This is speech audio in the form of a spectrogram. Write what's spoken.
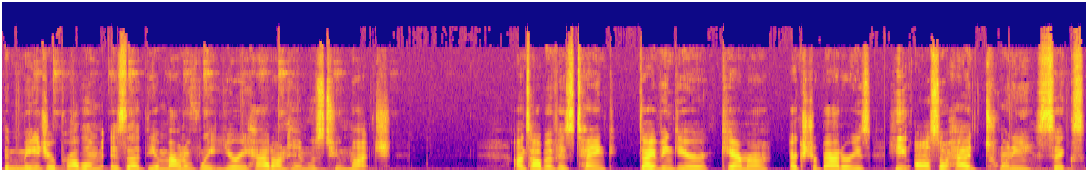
the major problem is that the amount of weight Yuri had on him was too much. On top of his tank, diving gear, camera, extra batteries, he also had 26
